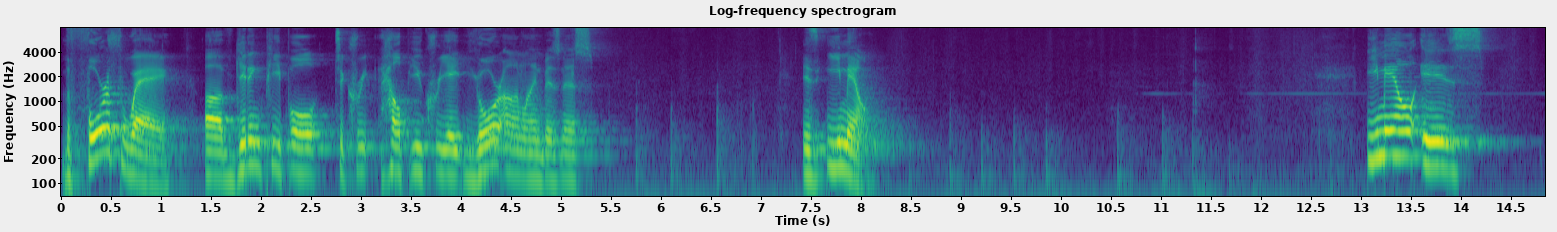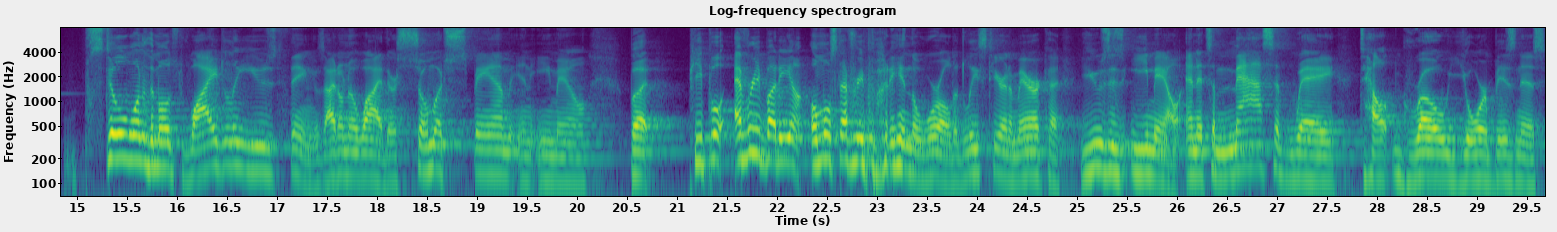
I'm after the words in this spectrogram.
The fourth way of getting people to help you create your online business is email. Email is still one of the most widely used things. I don't know why. There's so much spam in email, but people, everybody, almost everybody in the world, at least here in America, uses email. And it's a massive way to help grow your business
